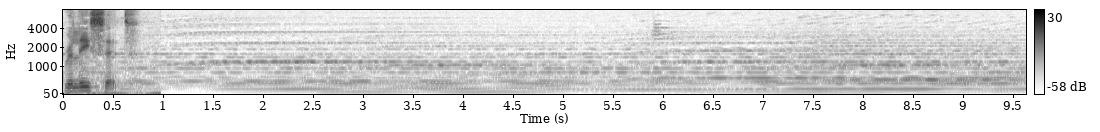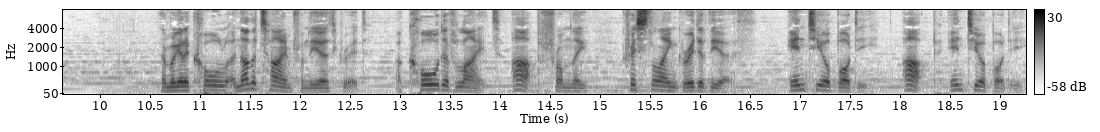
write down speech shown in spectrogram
Release it. And we're going to call another time from the earth grid a cord of light up from the crystalline grid of the earth into your body, up into your body.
